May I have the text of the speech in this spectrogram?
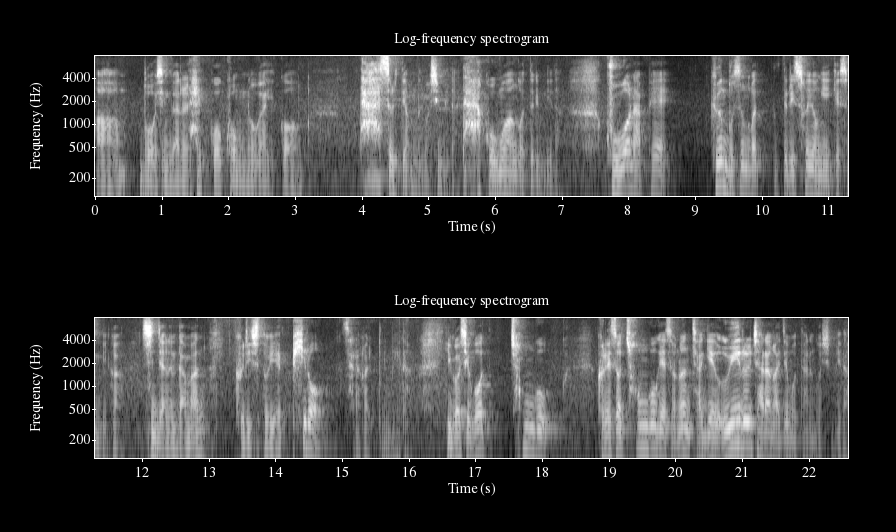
어, 무엇인가를 했고 공로가 있고 다 쓸데없는 것입니다. 다 공허한 것들입니다. 구원 앞에 그 무슨 것들이 소용이 있겠습니까? 신자는 다만 그리스도의 피로 살아갈 뿐입니다. 이것이 곧 천국. 그래서 천국에서는 자기의 의를 자랑하지 못하는 것입니다.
